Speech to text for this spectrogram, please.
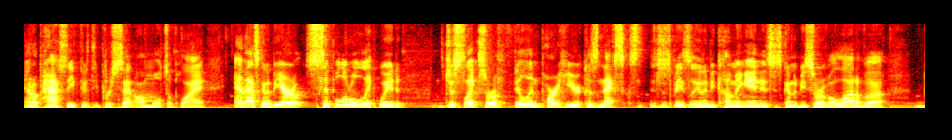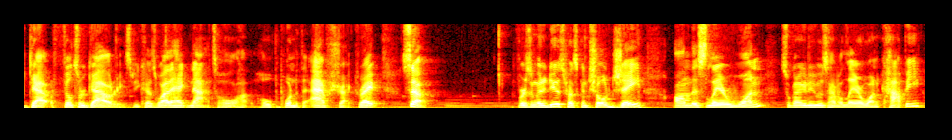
and opacity 50% on multiply. And that's going to be our simple little liquid just like sort of fill in part here because next is just basically going to be coming in it's just going to be sort of a lot of a uh, ga filter galleries because why the heck not it's a whole whole point of the abstract right so first I'm going to do is press control J on this layer 1 so what I'm going to do is have a layer 1 copy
